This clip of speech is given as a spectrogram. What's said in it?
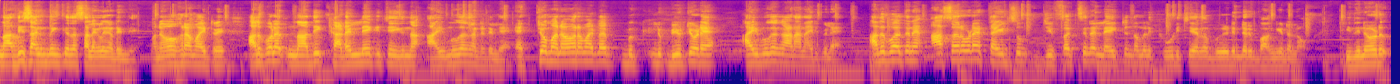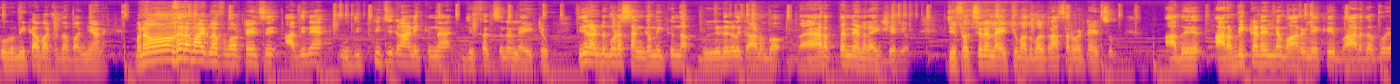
നദി സംഗമിക്കുന്ന സ്ഥലങ്ങൾ കണ്ടില്ലേ? മനോഹരമായിട്ട്. അതുപോലെ നദി കടലിലേക്ക് ചെയ്യുന്ന അഴിമുഖം കണ്ടിട്ടില്ലേ? ഏറ്റവും മനോഹരമായിട്ടുള്ള ബ്യൂട്ടിയോടെ അഭിമുഖം കാണാനായിരിക്കും അല്ലേ? അതുപോലെ തന്നെ അസറുടെ ടൈൽസും ജിഫക്സിന്റെ ലൈറ്റും തമ്മിൽ കൂടിച്ചേർന്ന വീടിന്റെ ഒരു ഭംഗി ഉണ്ടല്ലോ ഇതിനോട് ഉപമിക്കാൻ പറ്റുന്ന ഭംഗിയാണ്. മനോഹരമായിട്ടുള്ള ഫ്ലോർ ടൈൽസ് അതിനെ ഉദിപ്പിച്ച് കാണിക്കുന്ന ജിഫക്സിന്റെ ലൈറ്റും ഇത് രണ്ടും കൂടെ സംഗമിക്കുന്ന വീടുകൾ കാണുമ്പോൾ വേറെ തന്നെയാണ് ഐശ്വര്യം. ജിഫക്സിന്റെ ലൈറ്റും അതുപോലെ തന്നെ അസർവ ടൈൽസും. അത് അറബിക്കടലിന്റെ മാറിലേക്ക് ഭാരതപ്പുഴ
